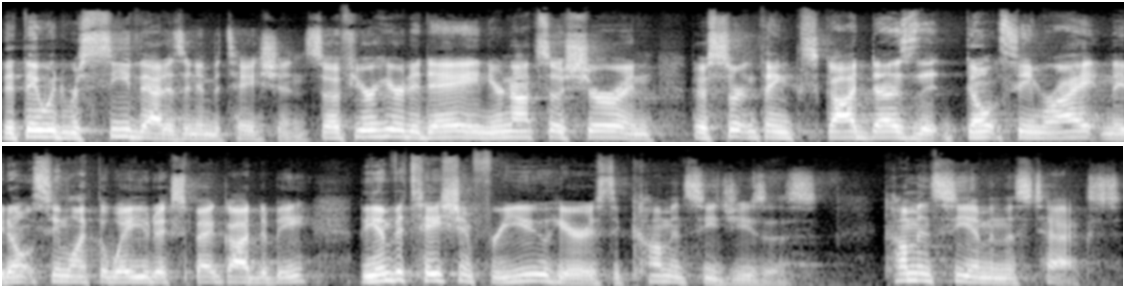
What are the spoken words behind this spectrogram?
that they would receive that as an invitation. So if you're here today and you're not so sure and there's certain things God does that don't seem right and they don't seem like the way you'd expect God to be, the invitation for you here is to come and see Jesus. Come and see him in this text.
